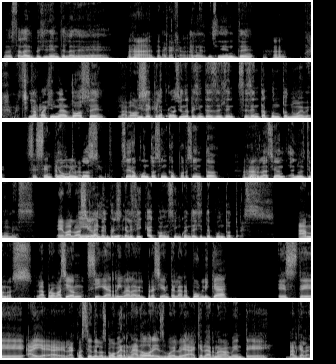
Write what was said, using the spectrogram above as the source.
¿Dónde está la del presidente? La de. Ajá, está la del presidente. Ajá. La página 12 La 2. dice que la aprobación del presidente es de 60.9, 60 y aumentó 0.5%. 0.5% con relación al último mes. Y Evaluación la del gente presidente. califica con 57.3. Vámonos. La aprobación sigue arriba la del presidente de la República. Este, ay, ay, la cuestión de los gobernadores vuelve a quedar nuevamente, valga la,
